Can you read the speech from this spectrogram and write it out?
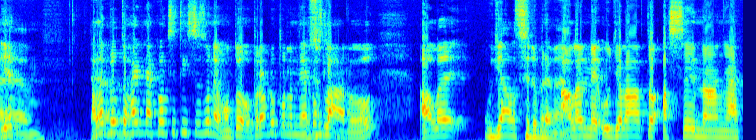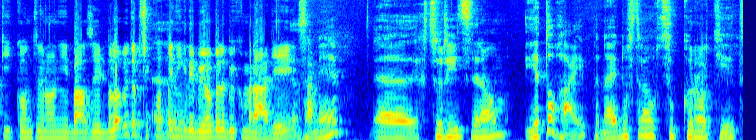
Je- Ehm, Ale ehm, byl to hype na konci té sezóny, on to opravdu podle mě jako zvládl, ale, Udělal si dobré jméno. ale neudělá to asi na nějaký kontinuální bázi. Bylo by to překvapení, Eh. kdyby jo, byli bychom rádi. Za mě eh, chci říct jenom, je to hype, na jednu stranu chci krotit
